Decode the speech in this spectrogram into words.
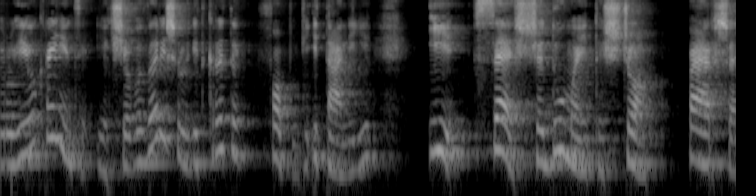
Дорогі українці, якщо ви вирішили відкрити ФОП в Італії і все ще думаєте, що перше,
